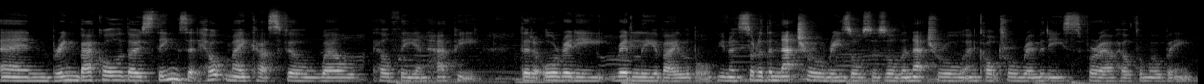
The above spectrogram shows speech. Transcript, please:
and bring back all of those things that help make us feel well healthy and happy that are already readily available you know sort of the natural resources or the natural and cultural remedies for our health and well-being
